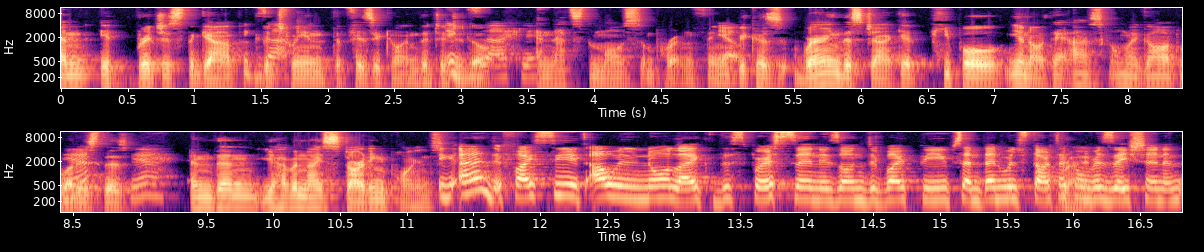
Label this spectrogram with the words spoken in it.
And it bridges the gap Exactly. between the physical and the digital. Exactly. And that's the most important thing Yep. because wearing this jacket, people, you know, they ask, oh my God, what is Yeah, this? Yeah. And then you have a nice starting point. And if I see it, I will know like this person is on Dubai Peeps, and then we'll start a Right. conversation, and,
